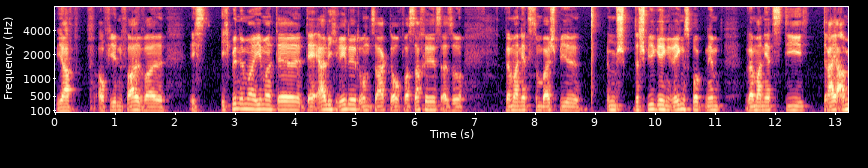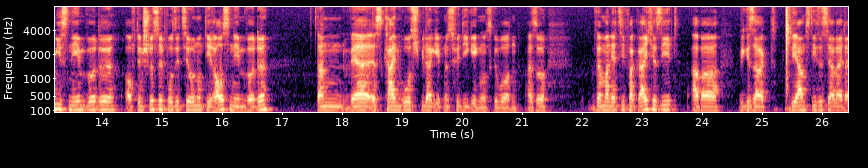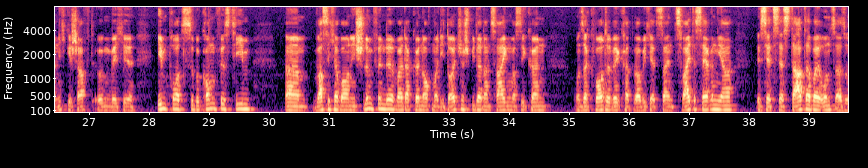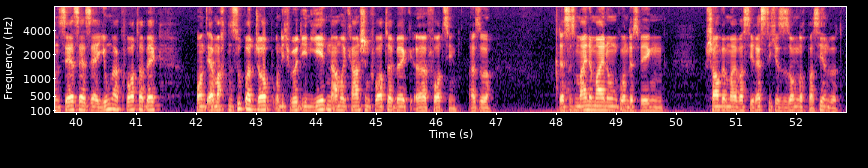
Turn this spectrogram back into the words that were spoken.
Ja, auf jeden Fall, weil ich, ich bin immer jemand, der, der ehrlich redet und sagt auch, was Sache ist. Also, wenn man jetzt zum Beispiel im, das Spiel gegen Regensburg nimmt, wenn man jetzt die drei Amis nehmen würde auf den Schlüsselpositionen und die rausnehmen würde, dann wäre es kein hohes Spielergebnis für die gegen uns geworden. Also, wenn man jetzt die Vergleiche sieht, aber wie gesagt, wir haben es dieses Jahr leider nicht geschafft, irgendwelche Imports zu bekommen fürs Team. Ähm, was ich aber auch nicht schlimm finde, weil da können auch mal die deutschen Spieler dann zeigen, was sie können. Unser Quarterback hat, glaube ich, jetzt sein zweites Herrenjahr, ist jetzt der Starter bei uns, also ein sehr, sehr, sehr junger Quarterback. Und er macht einen super Job und ich würde ihn jeden amerikanischen Quarterback äh, vorziehen. Also, das ist meine Meinung und deswegen schauen wir mal, was die restliche Saison noch passieren wird.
